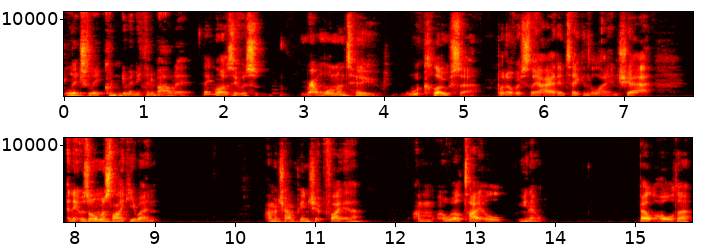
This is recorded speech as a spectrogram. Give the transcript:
literally couldn't do anything about it. the thing was, it was round one and two were closer, but obviously I had him taking the lion's share, and it was almost like he went, "I'm a championship fighter, I'm a world title, you know, belt holder.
